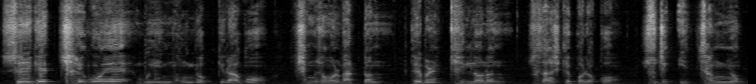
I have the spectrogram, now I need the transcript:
세계 최고의 무인 공격기라고 칭송을 받던 데블 킬러는 사장시켜버렸고 수직 이착륙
